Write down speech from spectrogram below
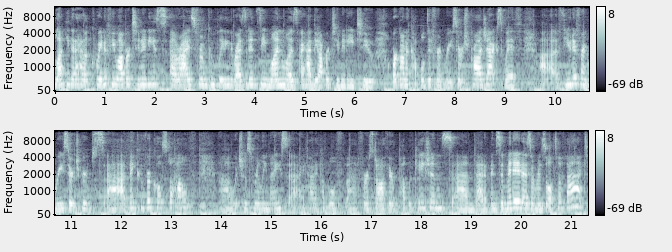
lucky that I had quite a few opportunities arise from completing the residency. One was I had the opportunity to work on a couple different research projects with uh, a few different research groups uh, at Vancouver Coastal Health. Uh, which was really nice. Uh, I've had a couple of uh, first author publications um, that have been submitted as a result of that.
